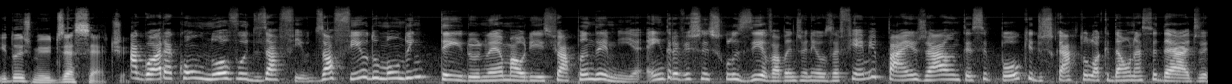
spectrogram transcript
e 2017. Agora com um novo desafio, desafio do mundo inteiro, né, Maurício, a pandemia. Em entrevista exclusiva à Band News FM, Pai já antecipou que descarta o lockdown na cidade.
